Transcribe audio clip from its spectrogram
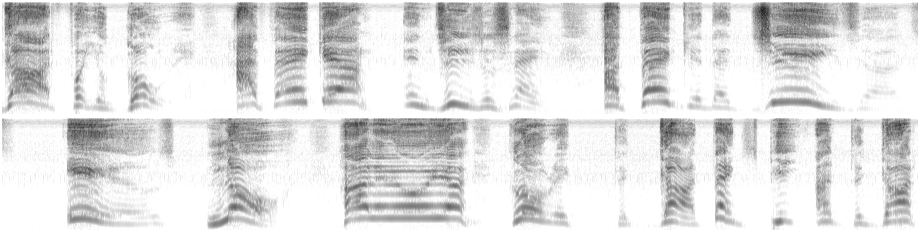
God, for your glory, I thank you in Jesus' name. I thank you that Jesus is Lord. Hallelujah. Glory to God. Thanks be unto God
